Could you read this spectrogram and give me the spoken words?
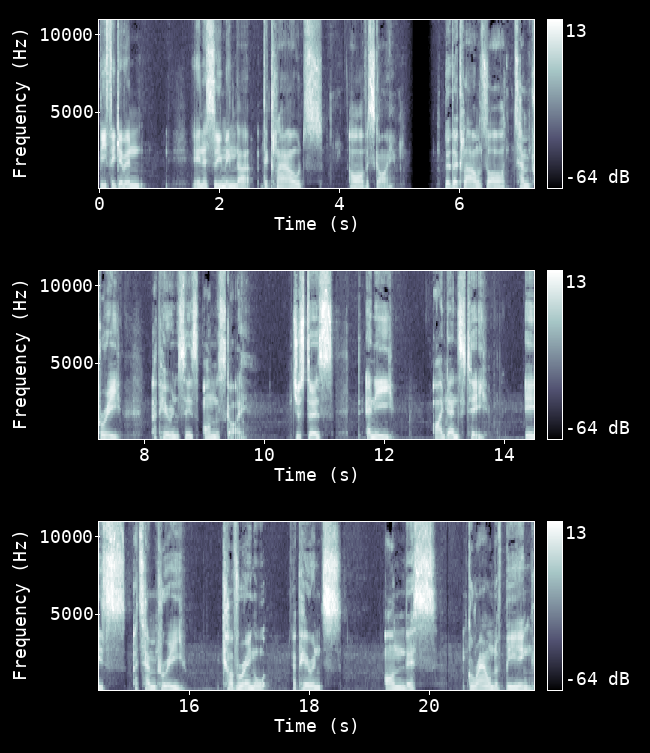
be forgiven in assuming that the clouds are the sky. But the clouds are temporary appearances on the sky. Just as any identity is a temporary covering or appearance on this ground of being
